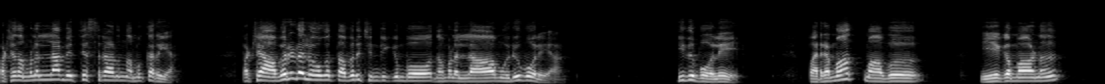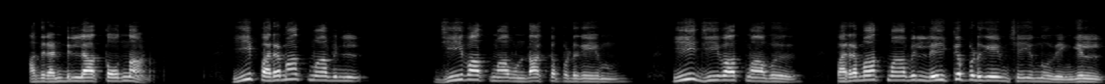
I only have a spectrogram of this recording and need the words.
പക്ഷെ നമ്മളെല്ലാം വ്യത്യസ്തരാണെന്ന് നമുക്കറിയാം. പക്ഷെ അവരുടെ ലോകത്ത് അവർ ചിന്തിക്കുമ്പോൾ നമ്മളെല്ലാം ഒരുപോലെയാണ്. ഇതുപോലെ പരമാത്മാവ് ഏകമാണ് അത് രണ്ടില്ലാത്ത ഒന്നാണ്. ഈ പരമാത്മാവിൽ ജീവാത്മാവ് ഉണ്ടാക്കപ്പെടുകയും ഈ ജീവാത്മാവ് പരമാത്മാവിൽ ലയിക്കപ്പെടുകയും ചെയ്യുന്നുവെങ്കിൽ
